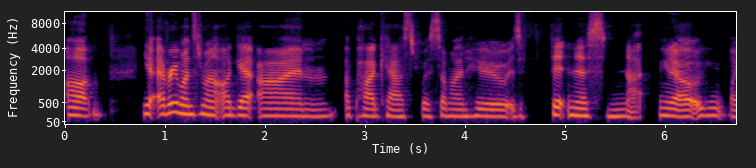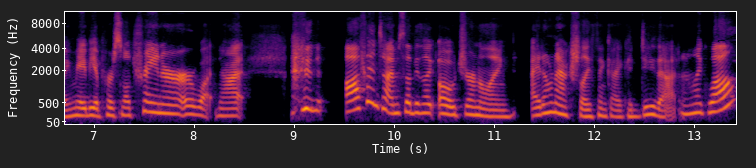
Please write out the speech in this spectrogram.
Um, yeah, every once in a while I'll get on a podcast with someone who is a fitness nut, you know, like maybe a personal trainer or whatnot. And oftentimes they'll be like, oh, journaling. I don't actually think I could do that. And I'm like, well,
